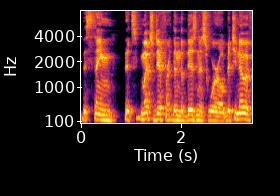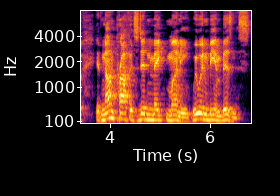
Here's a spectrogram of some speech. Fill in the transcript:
this thing that's much different than the business world. But you know, if if nonprofits didn't make money, we wouldn't be in business.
